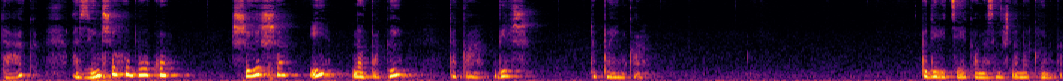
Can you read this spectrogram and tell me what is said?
Так, а з іншого боку ширша і навпаки така більш тупенька. Подивіться, яка у нас вийшла морквинка.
